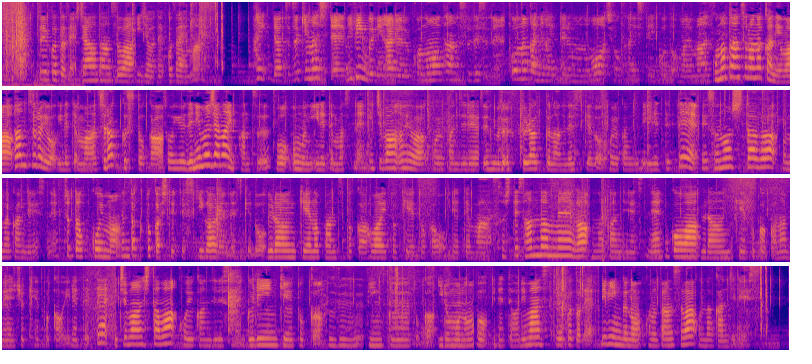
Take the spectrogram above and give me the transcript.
ということでこちらのタンスは以上でございます。はいでは続きましてリビングにあるこのタンスですね。この中に入ってるものを紹介していこうと思います。このタンスの中にはパンツ類を入れてます。スラックスとかそういうデニムじゃないパンツを主に入れてますね。一番上はこういう感じで全部ブラックなんですけどこういう感じで入れててでその下がこんな感じですね。ちょっとここ今洗濯とかしてて隙があるんですけどブラウン系のパンツとかホワイト系とかを入れてます。そして3段目がこんな感じですね。ここはブラウン系とかかなベージュ系とかを入れてて一番下はこういう感じですね。グリーン系とかブルーピンクとか色物を入れております。ということでリビングのこのダンスはこんな感じです。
